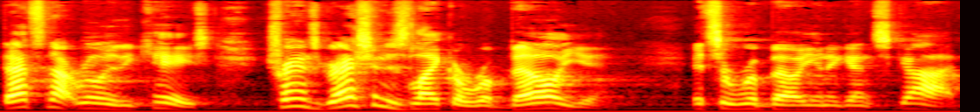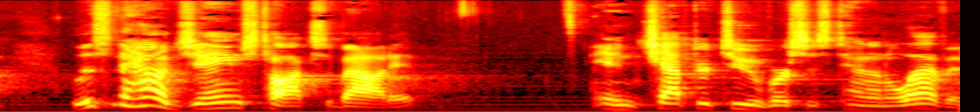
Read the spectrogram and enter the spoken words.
That's not really the case. Transgression is like a rebellion, it's a rebellion against God. Listen to how James talks about it in chapter 2, verses 10 and 11.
